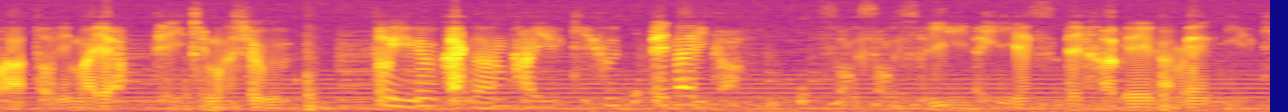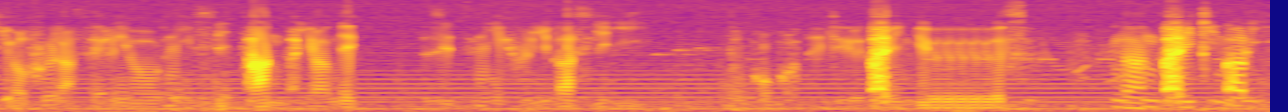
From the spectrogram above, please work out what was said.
まあと今やっていきましょう。というかなんか雪降ってないか。そうそう 3DS で壁画面に雪を降らせるようにしたんだよね。実に冬らしい。とここで重大ニュース。なんだいきなり。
